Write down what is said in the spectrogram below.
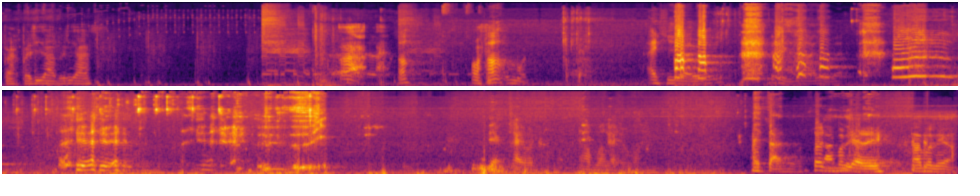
ไปไปที่ยานไปที่ยานอะเอ้าอ๋อทิ้งหมดไอ้เหี้ยเอ้ยไม่ถึงยานอยู่แล้วเสียงใครมันทำอะไรวะไอ้ตัดต้นเหี้ยเลย ตายหมดเลยเหรอะ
